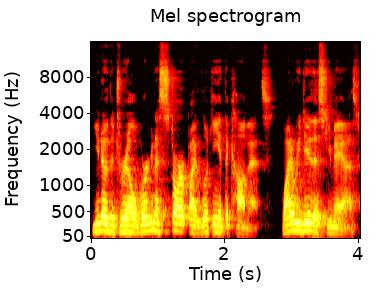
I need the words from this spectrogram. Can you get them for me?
you know the drill. We're going to start by looking at the comments. Why do we do this, you may ask?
